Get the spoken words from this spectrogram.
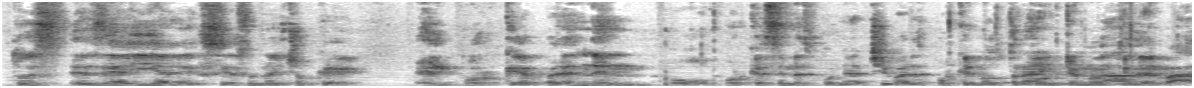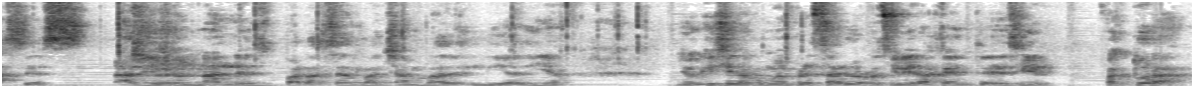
Entonces, es de ahí, Alex, es un hecho que el por qué aprenden o por qué se les pone a archivar es porque no traen Porque no nada de bases adicionales para hacer la chamba del día a día. Yo quisiera como empresario recibir a gente y decir, factura,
